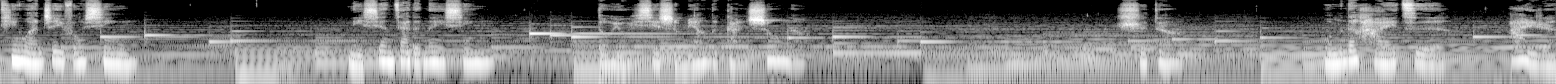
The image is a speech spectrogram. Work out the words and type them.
听完这封信，你现在的内心都有一些什么样的感受呢？是的，我们的孩子、爱人，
